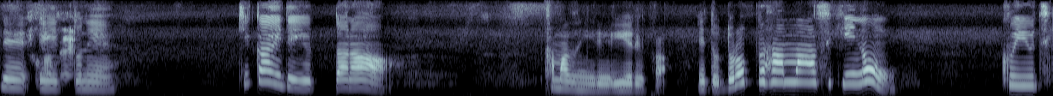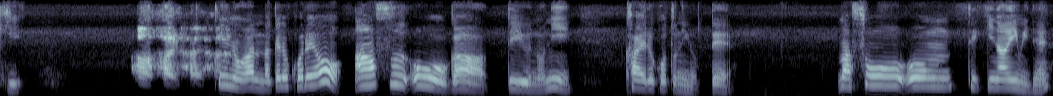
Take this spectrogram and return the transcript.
で、えーっとね、機械で言ったら、噛まずに言えるか。えっと、ドロップハンマー式の杭打ち機あ、はいはいっていうはい。のがあるんだけど、これをアースオーガーっていうのに変えることによって、まあ、騒音的な意味で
